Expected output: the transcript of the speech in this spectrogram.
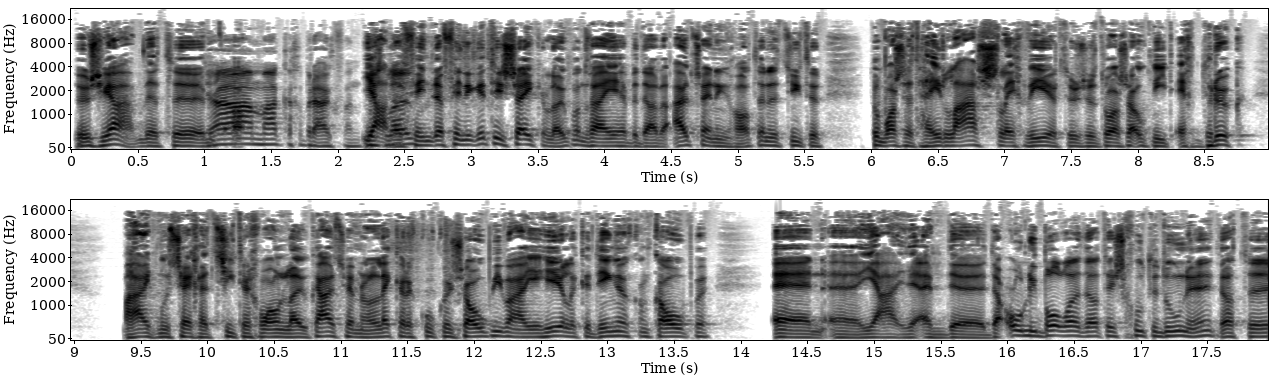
Dus ja, dat, eh, Ja, maak er gebruik van. Het ja dat, vind, dat vind ik. Het is zeker leuk, want wij hebben daar de uitzending gehad. En het ziet er, toen was het helaas slecht weer, dus het was ook niet echt druk. Maar ik moet zeggen, het ziet er gewoon leuk uit. Ze hebben een lekkere koek en sopie waar je heerlijke dingen kan kopen. En eh, ja, en de, de oliebollen, dat is goed te doen. Hè? Dat, eh,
